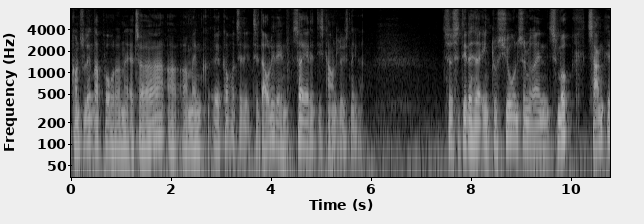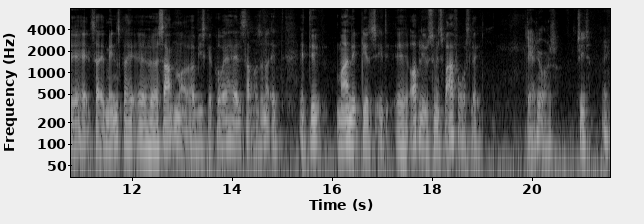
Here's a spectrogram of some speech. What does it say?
konsulentrapporterne er tørre, og, og man øh, kommer til, til dagligdagen, så er det discountløsninger. Så, så det, der hedder inklusion, som jo er en smuk tanke, altså at mennesker øh, hører sammen, og vi skal kunne være her alle sammen, og sådan noget, at, at det meget nemt bliver et, et, øh, oplevet som et spareforslag. Det er det jo også tit. Ikke?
